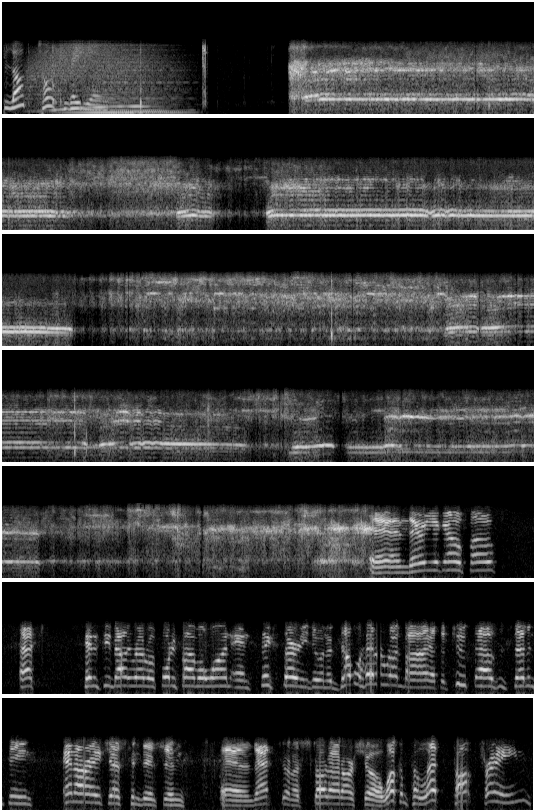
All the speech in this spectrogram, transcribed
Blog Talk Radio. 4501 and 630 doing a doubleheader run by at the 2017 NRHS convention. And that's going to start out our show. Welcome to Let's Talk Trains.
